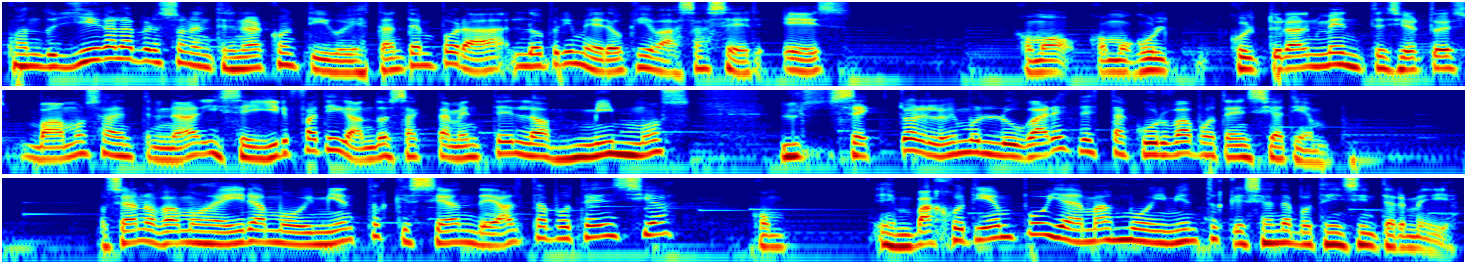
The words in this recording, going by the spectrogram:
cuando llega la persona a entrenar contigo y está en temporada, lo primero que vas a hacer es como, culturalmente, ¿cierto? Es vamos a entrenar y seguir fatigando exactamente los mismos sectores, los mismos lugares de esta curva potencia-tiempo. O sea, nos vamos a ir a movimientos que sean de alta potencia en bajo tiempo y además movimientos que sean de potencia intermedia.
